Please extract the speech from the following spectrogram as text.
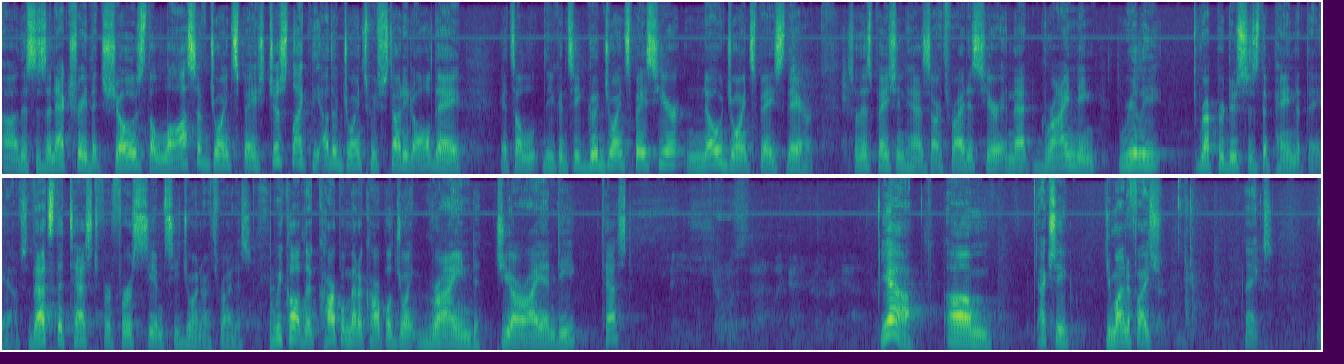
uh, this is an x-ray that shows the loss of joint space, just like the other joints we've studied all day. It's a, you can see good joint space here, no joint space there. So this patient has arthritis here, and that grinding really reproduces the pain that they have. So that's the test for first CMC joint arthritis. We call it the carpal metacarpal joint grind, G-R-I-N-D test. Can you show us that, like on your other hand? Yeah. Um, actually, do you mind if I? Sh- Thanks.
